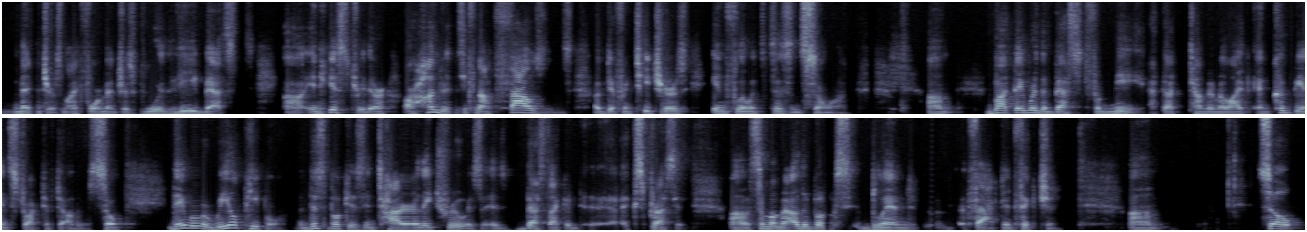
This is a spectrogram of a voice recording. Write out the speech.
mentors, my four mentors, were the best uh, in history. There are hundreds, if not thousands, of different teachers, influences, and so on. Um, but they were the best for me at that time in my life and could be instructive to others. So they were real people. This book is entirely true, as, as best I could uh, express it. Uh, some of my other books blend fact and fiction. Um, so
